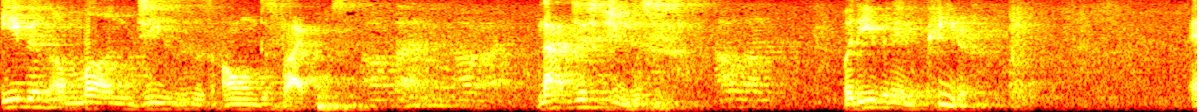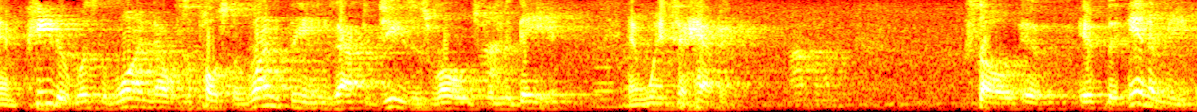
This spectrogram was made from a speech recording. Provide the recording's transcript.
even among Jesus' own disciples. Not just Judas, but even in Peter. And Peter was the one that was supposed to run things after Jesus rose from the dead and went to heaven. So if if the enemy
